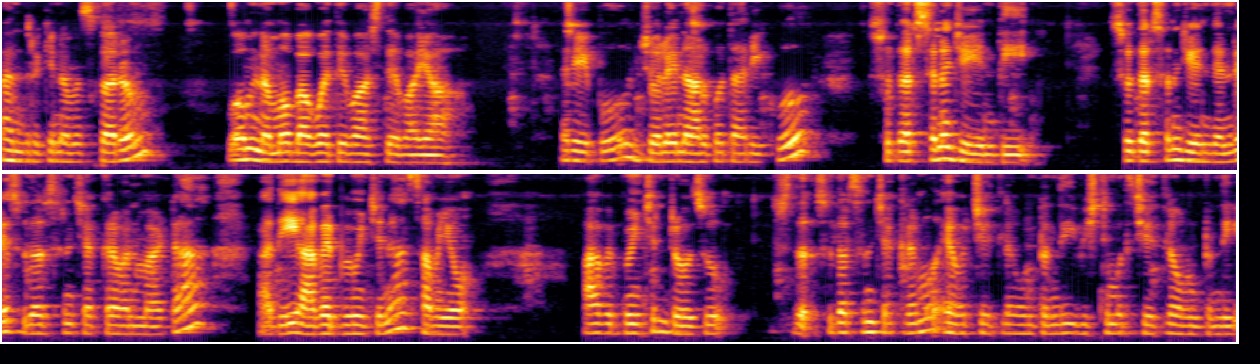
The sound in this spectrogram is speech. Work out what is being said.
అందరికీ నమస్కారం. ఓం నమో భగవతి వాసుదేవాయ. రేపు జూలై నాలుగో తారీఖు సుదర్శన జయంతి. సుదర్శన జయంతి అంటే సుదర్శన చక్రం అనమాట అది ఆవిర్భవించిన సమయం ఆవిర్భవించిన రోజు. సుద సుదర్శన చక్రము ఎవరి చేతిలో ఉంటుంది? విష్ణుమూర్తి చేతిలో ఉంటుంది.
